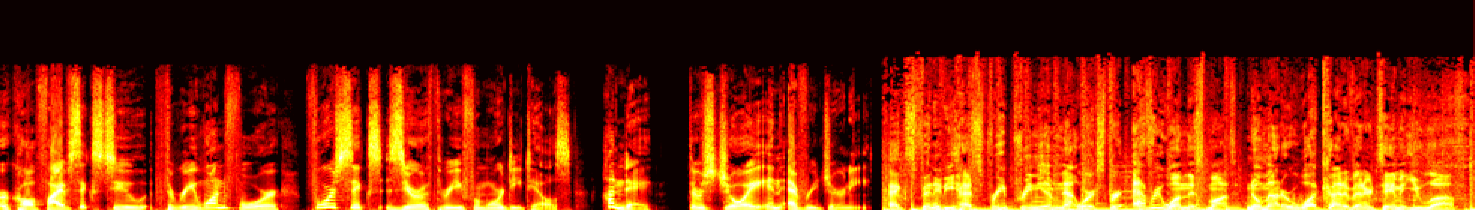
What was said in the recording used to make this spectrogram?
or call 562-314-4603 for more details. Hyundai, there's joy in every journey. Xfinity has free premium networks for everyone this month, no matter what kind of entertainment you love.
